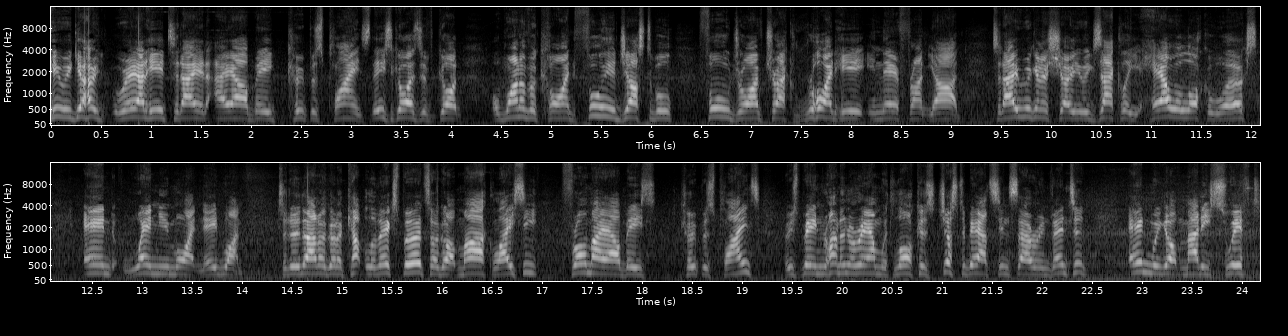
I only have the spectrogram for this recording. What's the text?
here we go. We're out here today at ARB Coopers Plains. These guys have got a one-of-a-kind, fully adjustable, full drive track right here in their front yard. Today we're going to show you exactly how a locker works and when you might need one. To do that I've got a couple of experts. I've got Mark Lacey from ARB's Coopers Plains, who's been running around with lockers just about since they were invented. And we got Matty Swift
